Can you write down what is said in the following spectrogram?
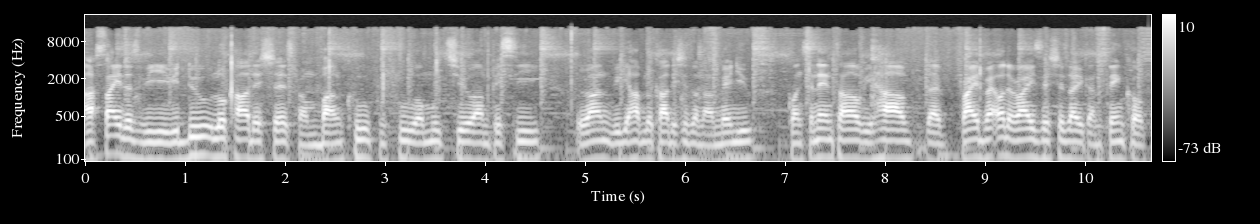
Our ciders, we, we do local dishes from Banku, Fufu, Omotuo, Ampesi. We run, we have local dishes on our menu. Continental, we have the fried rice, all the rice dishes that you can think of.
